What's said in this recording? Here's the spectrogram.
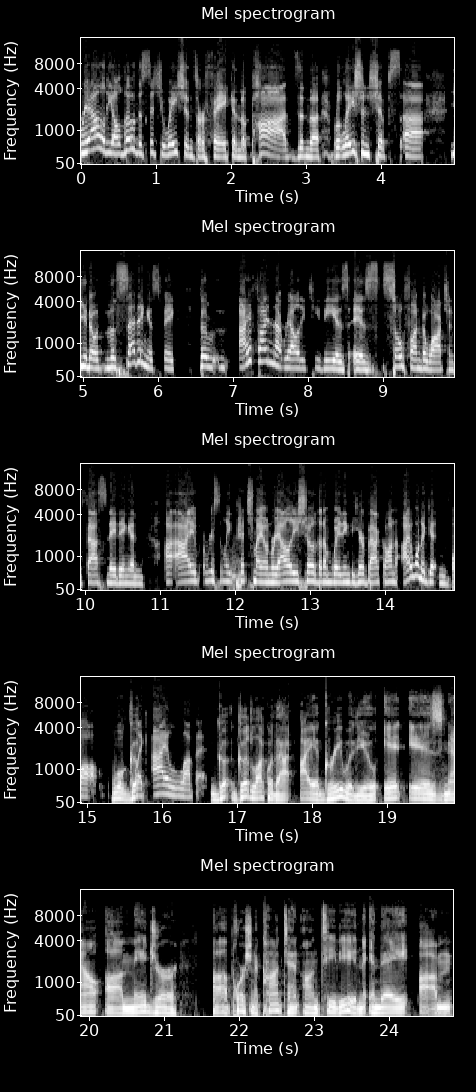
reality, although the situations are fake and the pods and the relationships, uh, you know, the setting is fake. The I find that reality TV is is so fun to watch and fascinating. And I, I recently pitched my own reality show that I'm waiting to hear back on. I want to get involved. Well, good- like I love it. Good, good luck with that. I agree with you. It is now a major uh, portion of content on TV, and, and they um,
